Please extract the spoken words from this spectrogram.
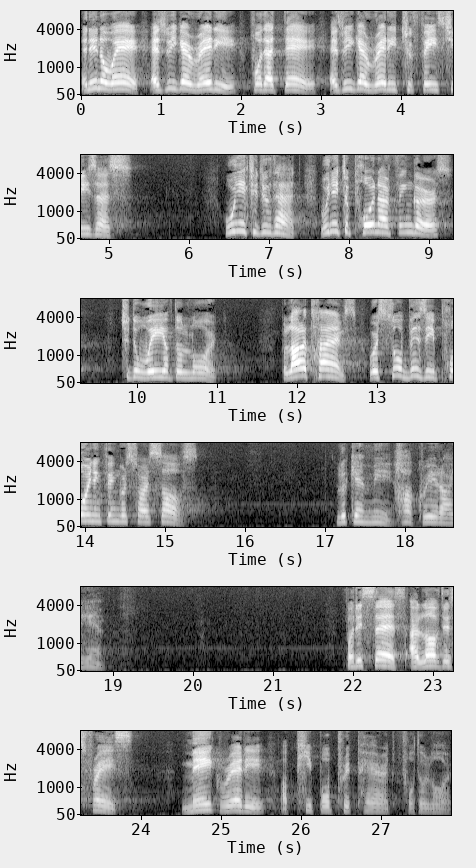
And in a way, as we get ready for that day, as we get ready to face Jesus, we need to do that. We need to point our fingers to the way of the Lord. But a lot of times, we're so busy pointing fingers to ourselves. Look at me, how great I am. But it says, I love this phrase make ready a people prepared for the Lord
